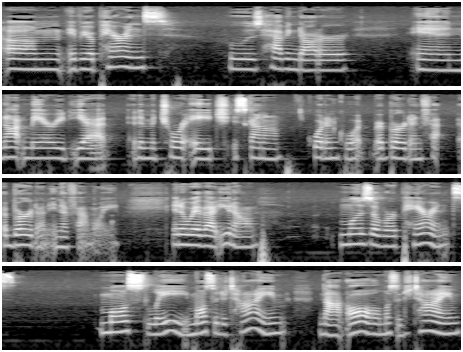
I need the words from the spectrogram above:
Um, if your parents who's having daughter and not married yet at a mature age is gonna quote unquote a burden fa- a burden in a family. In a way that you know most of our parents mostly most of the time not all most of the time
